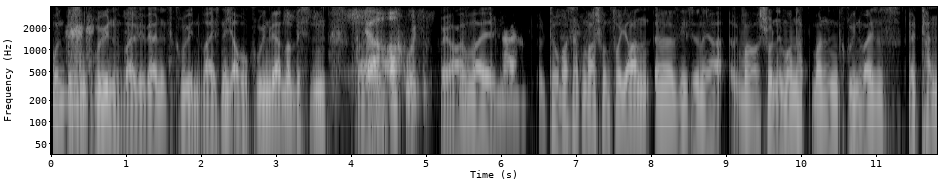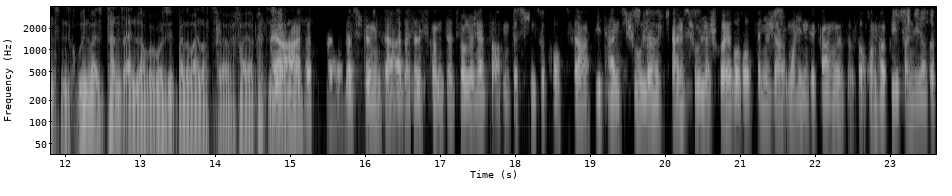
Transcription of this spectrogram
Und ein bisschen grün, weil wir werden jetzt grün. Weiß nicht, aber grün werden wir ein bisschen. Weil, ja, auch gut. Ja, weil Nein. Thomas hatten wir schon vor Jahren äh, Visionär, war es schon immer und hat man ein grün-weißes äh, Tanzen, grün-weiße Tanzeinlage organisiert bei einer Weihnachtsfeier. Kannst du ja, das, das stimmt. Ja, das ist, kommt natürlich jetzt auch ein bisschen zu kurz. Ja. Die Tanzschule, Tanzschule Schröder, dort bin ich ja immer hingegangen. Das ist auch ein Hobby von mir, das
